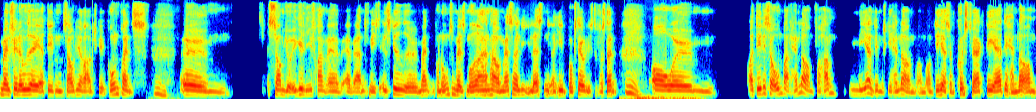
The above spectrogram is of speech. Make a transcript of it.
Man finder ud af, at det er den saudiarabiske kronprins. Mm. Øh, som jo ikke ligefrem er, er verdens mest elskede øh, mand på nogen som helst måde. Han har jo masser af lige i lasten og helt bogstaveligste forstand. Mm. Og, øh, og det, det så åbenbart handler om for ham, mere end det måske handler om, om, om det her som kunstværk, det er, at det handler om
